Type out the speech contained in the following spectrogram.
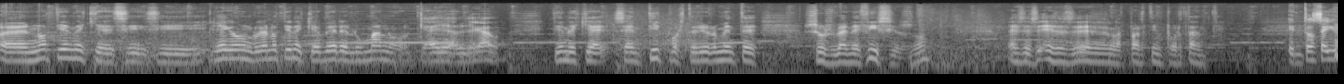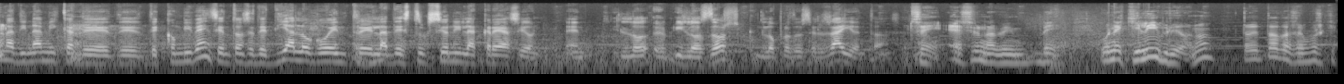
eh, no tiene que, si, llega a un lugar, no tiene que ver el humano que haya llegado, tiene que sentir posteriormente sus beneficios, ¿no? Esa es, la parte importante. Entonces hay una dinámica de, convivencia, entonces de diálogo entre la destrucción y la creación. y los dos lo produce el rayo, entonces. Sí, es una, un equilibrio, ¿no? Todo, se busca.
